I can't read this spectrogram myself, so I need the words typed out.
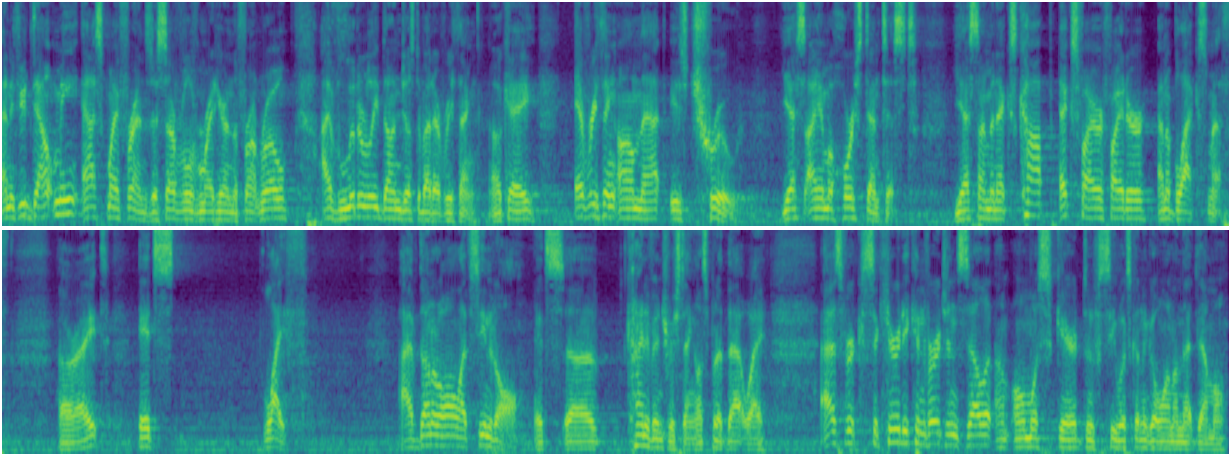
And if you doubt me, ask my friends. There's several of them right here in the front row. I've literally done just about everything, okay? Everything on that is true. Yes, I am a horse dentist. Yes, I'm an ex cop, ex firefighter, and a blacksmith. All right? It's life. I've done it all, I've seen it all. It's uh, kind of interesting, let's put it that way. As for security convergence zealot, I'm almost scared to see what's going to go on on that demo.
